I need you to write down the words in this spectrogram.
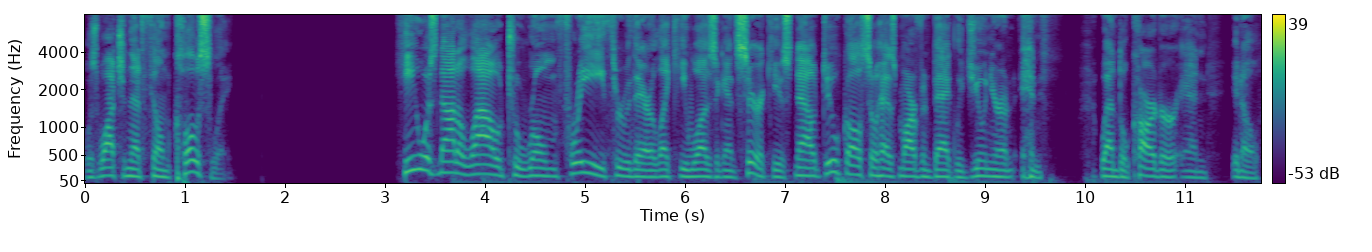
was watching that film closely. He was not allowed to roam free through there like he was against Syracuse. Now, Duke also has Marvin Bagley Jr. and, and Wendell Carter and, you know,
